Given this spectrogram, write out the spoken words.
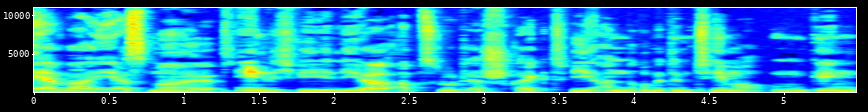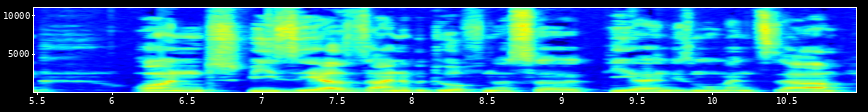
Er war erstmal, ähnlich wie Lea, absolut erschreckt, wie andere mit dem Thema umgingen und wie sehr seine Bedürfnisse, die er in diesem Moment sah,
